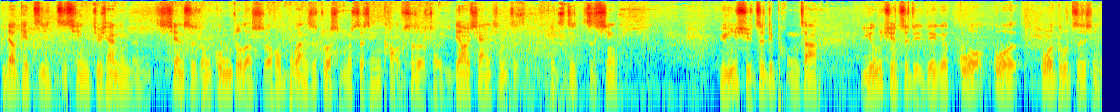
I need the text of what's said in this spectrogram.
一定要给自己自信。就像你们现实中工作的时候，不管是做什么事情、考试的时候，一定要相信自己，给自己自信，允许自己膨胀，允许自己这个过过过度自信。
